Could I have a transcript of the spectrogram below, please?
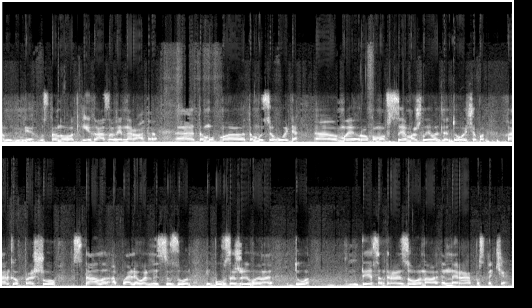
установок і газогенераторів. Е, Тому е, тому сьогодні е, ми робимо все можливе для того, щоб Харків пройшов стало опалювальний сезон і був заживлений до децентралізованого енергопостачання.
